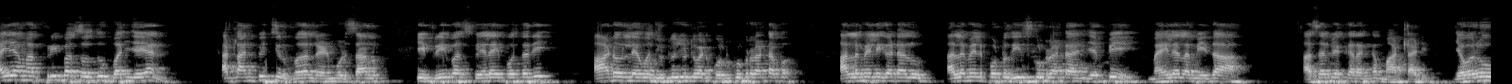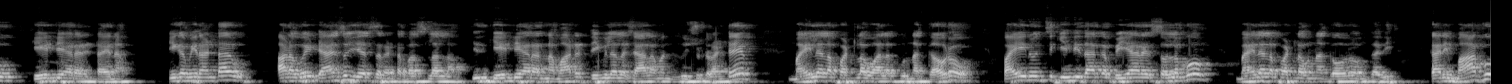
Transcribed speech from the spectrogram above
అయ్యా మాకు ఫ్రీ బస్ వద్దు బంద్ చేయని అట్లా అనిపించారు మొదలు రెండు మూడు సార్లు. ఈ ఫ్రీ బస్ ఫెయిల్ అయిపోతుంది. ఆడోళ్ళు ఏమో జుట్లు జుట్టు పట్టి కొట్టుకుంటారట అల్లమెల్లి గడ్డలు అల్లమెల్లి పొట్టు తీసుకుంటారట అని చెప్పి మహిళల మీద అసభ్యకరంగా మాట్లాడింది. ఎవరు? కేటీఆర్ అంటే ఆయన. ఇక మీరు అంటారు ఆడ పోయి డ్యాన్సులు చేస్తారంట బస్సులల్లో. ఇది కేటీఆర్ అన్న మాట టీవీలలో చాలా మంది చూసుంటారు అంటే మహిళల పట్ల వాళ్ళకున్న గౌరవం పై నుంచి కింది దాకా బీఆర్ఎస్ వాళ్ళకు మహిళల పట్ల ఉన్న గౌరవం గది. కానీ మాకు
